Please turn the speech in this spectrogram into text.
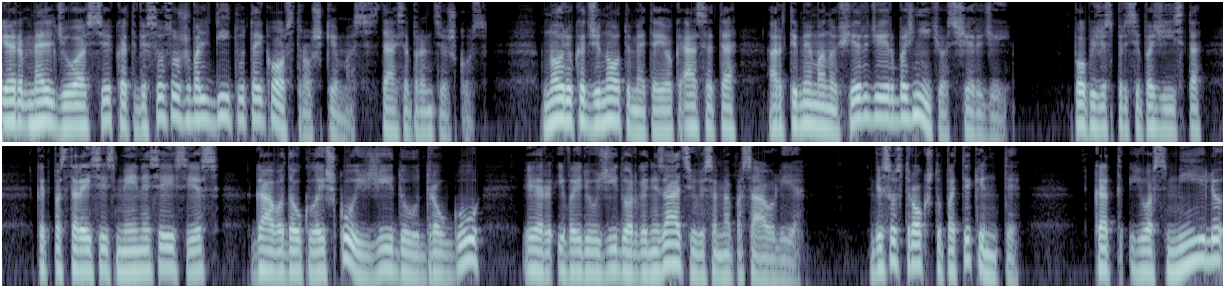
ir meldžiuosi, kad visus užvaldytų taikos troškimas, tęsė Pranciškus. Noriu, kad žinotumėte, jog esate artimi mano širdžiai ir bažnyčios širdžiai. Popiežius prisipažįsta, kad pastaraisiais mėnesiais jis gavo daug laiškų iš žydų draugų ir įvairių žydų organizacijų visame pasaulyje. Visus trokštų patikinti, kad juos myliu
